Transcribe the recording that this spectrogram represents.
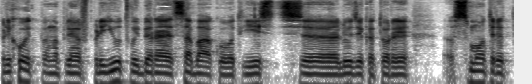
приходит, например, в приют, выбирает собаку, вот есть э, люди, которые смотрят,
